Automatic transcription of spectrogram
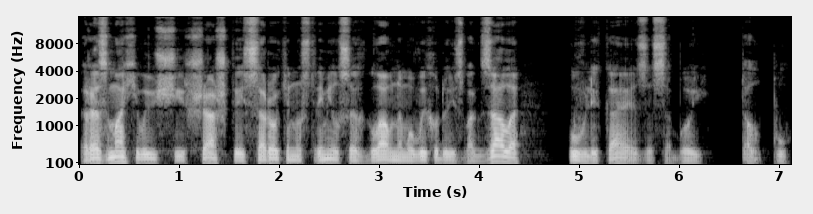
Размахивающий шашкой Сорокин устремился к главному выходу из вокзала, увлекая за собой толпу.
